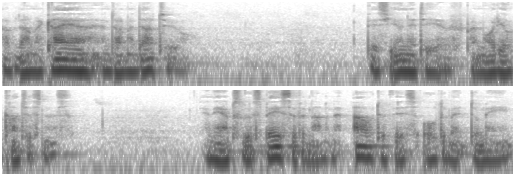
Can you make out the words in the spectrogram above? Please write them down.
of Dharmakaya and Dharmadhatu, this unity of primordial consciousness, in the absolute space of phenomena out of this ultimate domain.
